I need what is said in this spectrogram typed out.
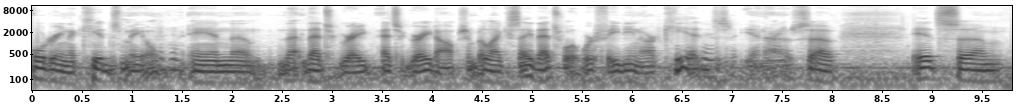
ordering a kids meal, Mm-hmm. and um, that that's great. That's a great option. But like I say, that's what we're feeding our kids. You know, Mm-hmm. Right. so it's um,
